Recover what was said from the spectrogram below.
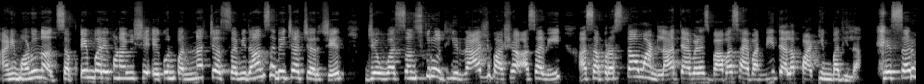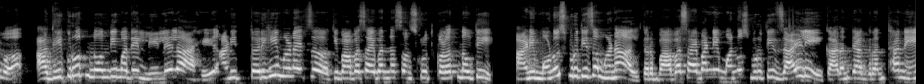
आणि म्हणूनच सप्टेंबर एकोणावीसशे एकोणपन्नासच्या संविधान सभेच्या चर्चेत जेव्हा संस्कृत ही राजभाषा असावी असा प्रस्ताव मांडला त्यावेळेस बाबासाहेबांनी त्याला पाठिंबा दिला. हे सर्व अधिकृत नोंदीमध्ये लिहिलेलं आहे आणि तरीही म्हणायचं की बाबासाहेबांना संस्कृत कळत नव्हती. आणि मनुस्मृतीचं म्हणाल तर बाबासाहेबांनी मनुस्मृती जाळली कारण त्या ग्रंथाने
